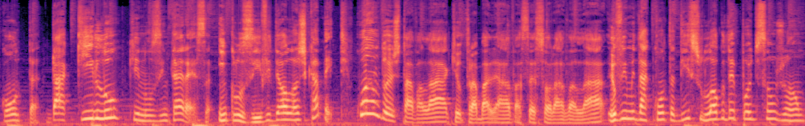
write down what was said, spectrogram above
conta daquilo que nos interessa, inclusive ideologicamente. Quando eu estava lá, que eu trabalhava, assessorava lá, eu vim me dar conta disso logo depois de São João,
